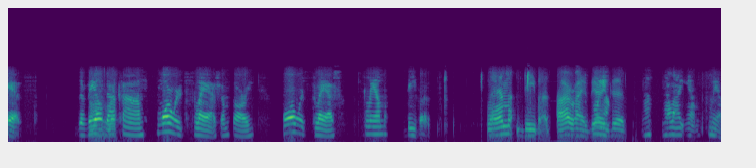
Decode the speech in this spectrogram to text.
S. com forward slash, I'm sorry, forward slash Slim Divas. Slim Divas. All right, very Slim. good. L I M, Slim.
